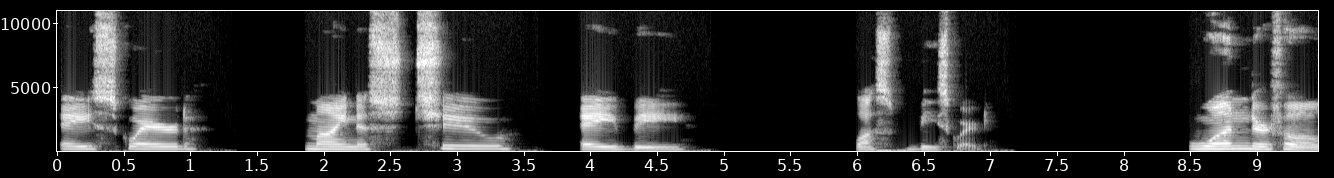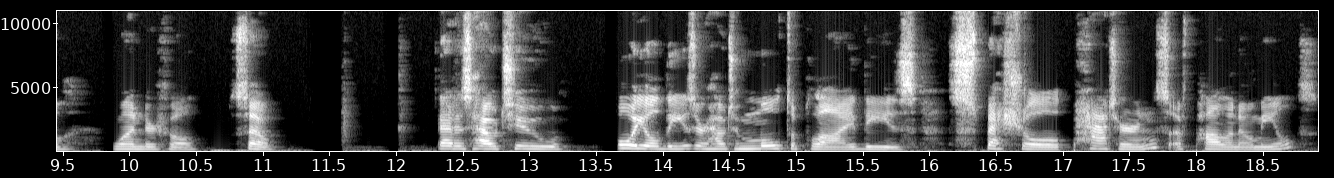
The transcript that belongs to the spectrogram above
a squared minus 2ab plus b squared. Wonderful, wonderful. So, that is how to FOIL these, or how to multiply these special patterns of polynomials.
